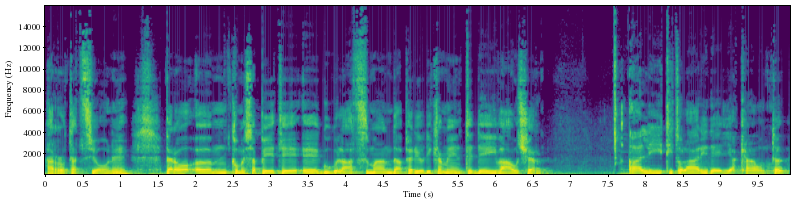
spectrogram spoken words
a rotazione, però ehm, come sapete eh, Google Ads manda periodicamente dei voucher ai titolari degli account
